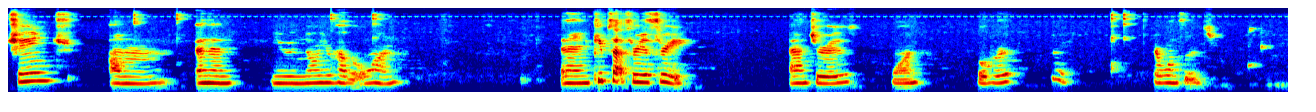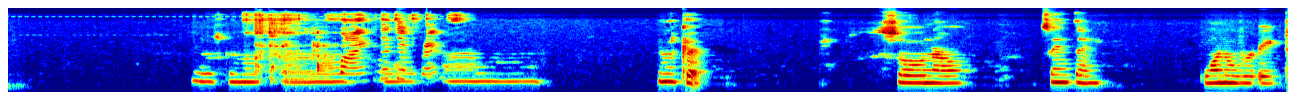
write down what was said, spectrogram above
Change, um, and then you know you have a 1. And then keep that 3 to 3. Answer is 1 over 3. They're 1 thirds. I'm just gonna find the difference. Okay. So now, same thing. 1 over 8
